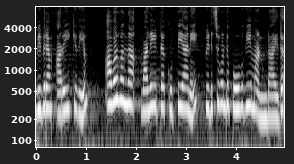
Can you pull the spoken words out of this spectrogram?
വിവരം അറിയിക്കുകയും അവർ വന്ന് വലയിട്ട കുട്ടിയാനെ പിടിച്ചുകൊണ്ടു പോവുകയുമാണുണ്ടായത്.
